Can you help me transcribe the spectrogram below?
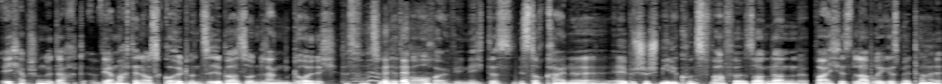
Ich habe schon gedacht, wer macht denn aus Gold und Silber so einen langen Dolch? Das funktioniert doch auch irgendwie nicht. Das ist doch keine elbische Schmiedekunstwaffe, sondern weiches, labriges Metall.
